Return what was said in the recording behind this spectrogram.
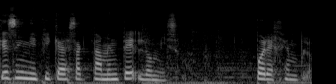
que significa exactamente lo mismo. Por ejemplo,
